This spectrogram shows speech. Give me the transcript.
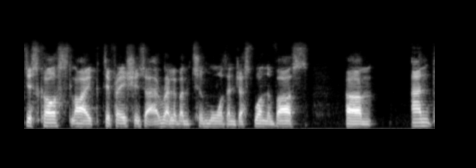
discuss like different issues that are relevant to more than just one of us. Um, and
